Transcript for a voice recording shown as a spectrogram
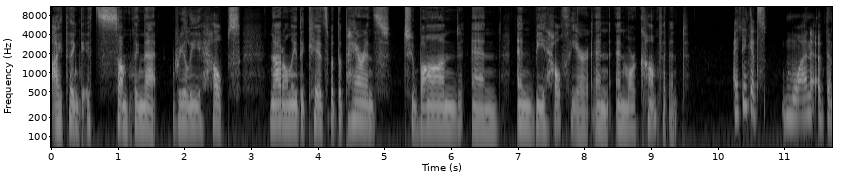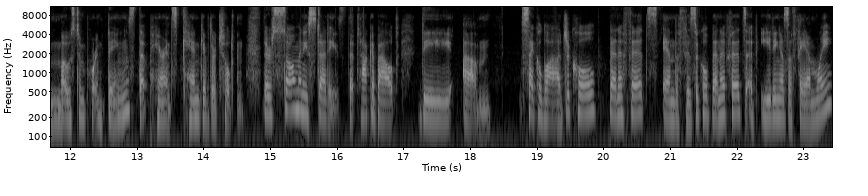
I think it's something that really helps not only the kids but the parents to bond and and be healthier and and more confident. I think it's one of the most important things that parents can give their children. There's so many studies that talk about the um, psychological benefits and the physical benefits of eating as a family.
